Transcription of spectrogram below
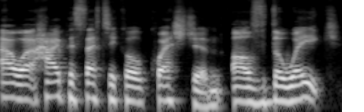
our hypothetical question of the week?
